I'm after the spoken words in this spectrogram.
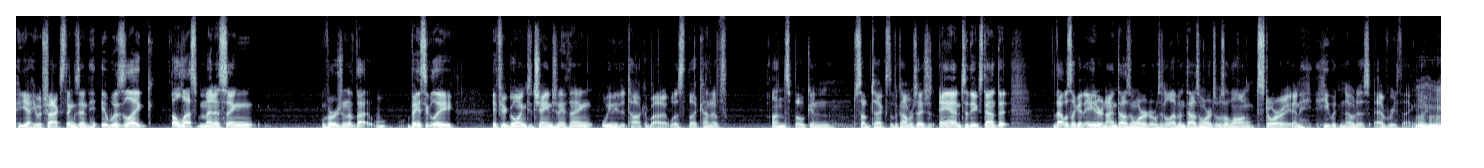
Yeah, he would fax things in. It was like a less menacing version of that. Basically, if you're going to change anything, we need to talk about it. Was the kind of unspoken subtext of the conversation, and to the extent that that was like an eight or nine thousand word, or was it eleven thousand words? It was a long story, and he, he would notice everything. Like, mm-hmm.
